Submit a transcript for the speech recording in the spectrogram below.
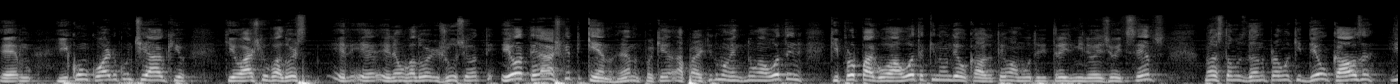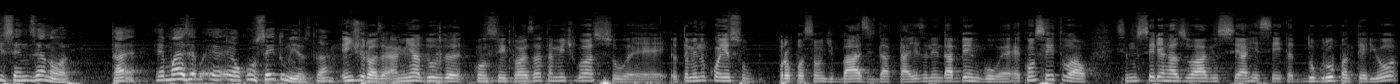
É, e concordo com o Tiago, que, que eu acho que o valor ele, ele é um valor justo. Eu, até- eu até acho que é pequeno, né? porque a partir do momento que uma outra que propagou, a outra que não deu causa tem uma multa de 3 milhões e 800, nós estamos dando para uma que deu causa de 119. Tá? É mais é, é o conceito mesmo, tá? Em Jurosa, a minha dúvida conceitual é exatamente igual à sua. É, eu também não conheço proporção de base da Taísa nem da Bengol. É, é conceitual. Se não seria razoável ser a receita do grupo anterior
